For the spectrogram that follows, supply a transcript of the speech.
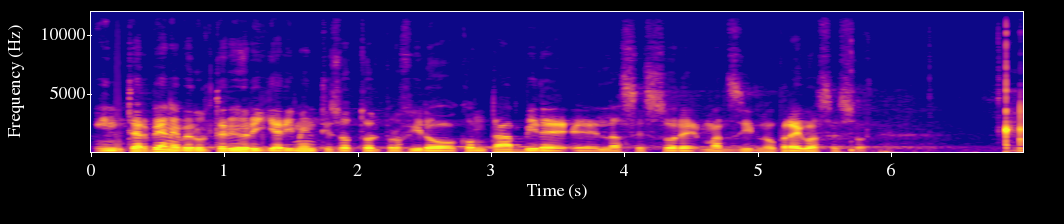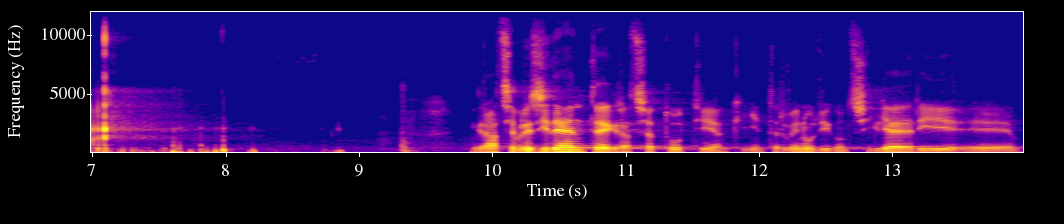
Interviene per ulteriori chiarimenti sotto il profilo contabile l'assessore Mazzillo. Prego, Assessore. Grazie Presidente, grazie a tutti, anche gli intervenuti, i consiglieri e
